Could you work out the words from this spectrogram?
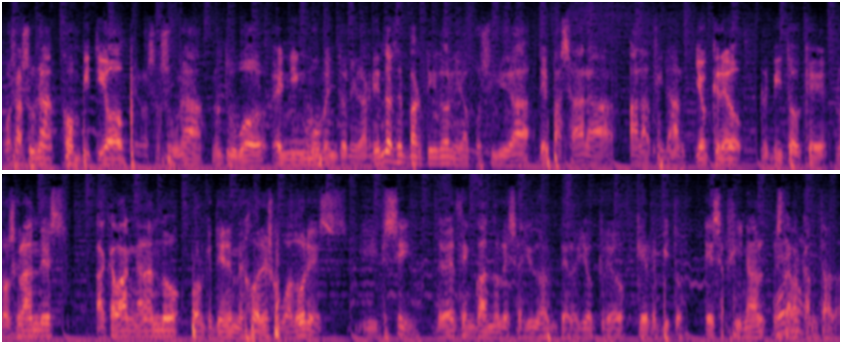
Osasuna compitió, pero Osasuna no tuvo en ningún momento ni las riendas del partido ni la posibilidad de pasar a, a la final. Yo creo, repito, que los grandes acaban ganando porque tienen mejores jugadores y sí, de vez en cuando les ayudan, pero yo creo que, repito, esa final estaba cantada.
